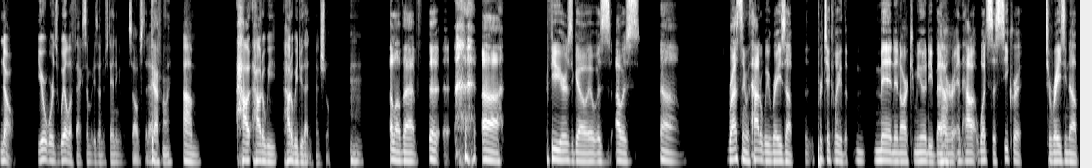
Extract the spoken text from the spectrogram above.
No, your words will affect somebody's understanding of themselves today. Definitely. Um, how how do we how do we do that intentional? I love that. Uh, uh, a few years ago, it was I was um, wrestling with how do we raise up, particularly the men in our community better, and how what's the secret to raising up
